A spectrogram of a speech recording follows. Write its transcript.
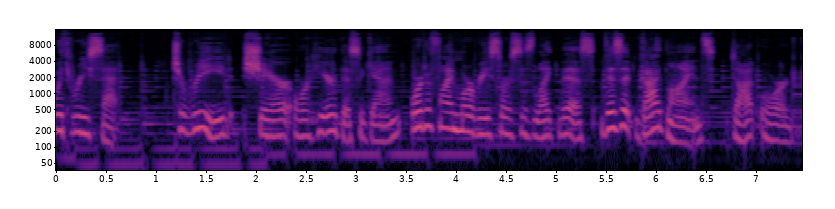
with Reset. To read, share, or hear this again, or to find more resources like this, visit guidelines.org.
